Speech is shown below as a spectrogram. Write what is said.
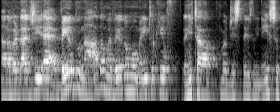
Não, na verdade, é, veio do nada, mas veio do momento que eu- a gente tá, como eu disse desde o início,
